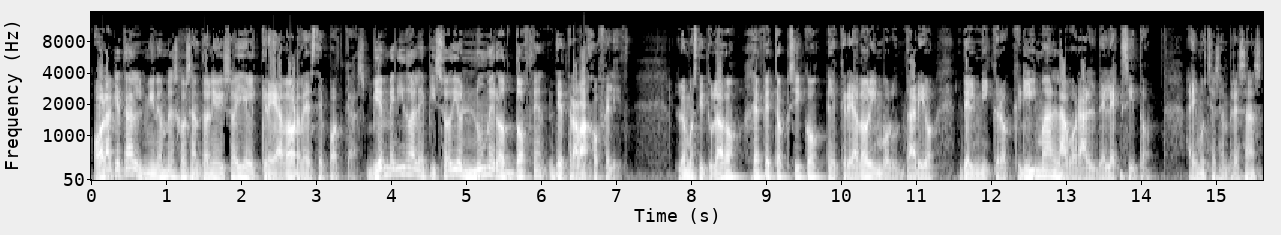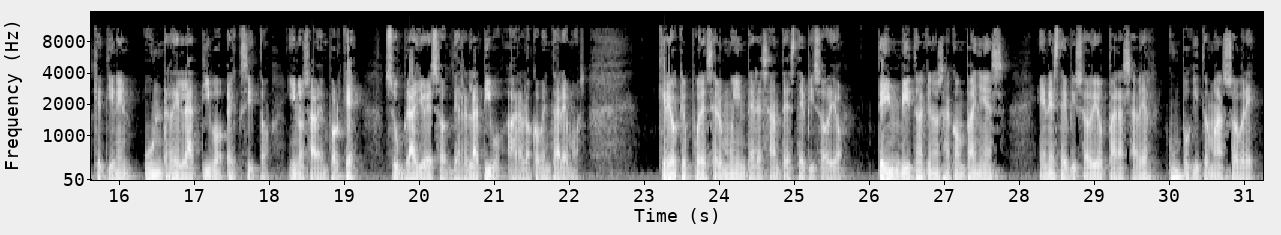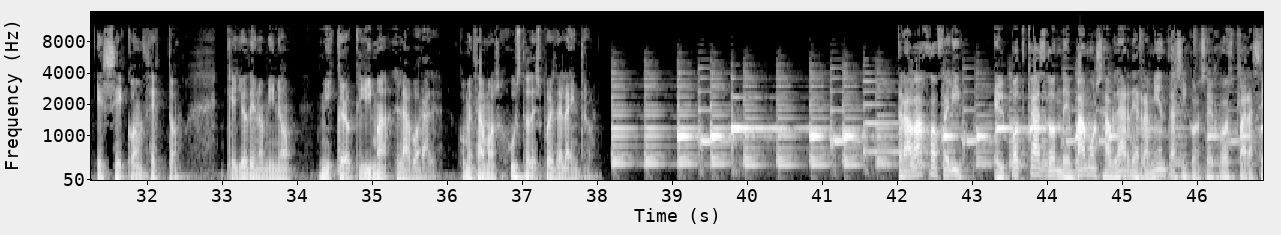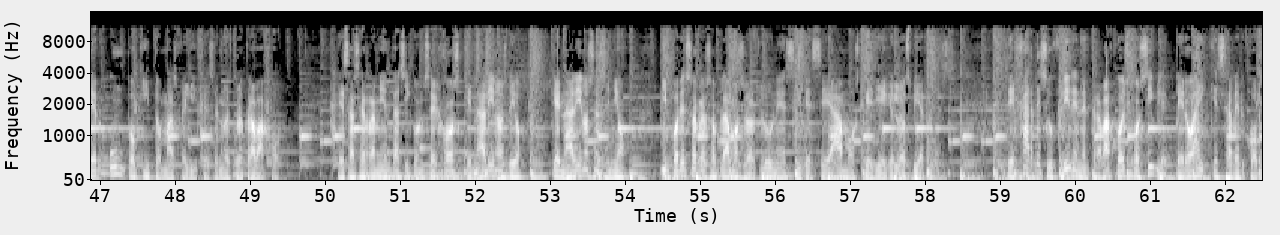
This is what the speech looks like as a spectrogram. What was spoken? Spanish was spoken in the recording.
Hola, ¿qué tal? Mi nombre es José Antonio y soy el creador de este podcast. Bienvenido al episodio número 12 de Trabajo Feliz. Lo hemos titulado Jefe Tóxico, el creador involuntario del microclima laboral del éxito. Hay muchas empresas que tienen un relativo éxito y no saben por qué. Subrayo eso de relativo, ahora lo comentaremos. Creo que puede ser muy interesante este episodio. Te invito a que nos acompañes en este episodio para saber un poquito más sobre ese concepto que yo denomino microclima laboral. Comenzamos justo después de la intro. Trabajo feliz, el podcast donde vamos a hablar de herramientas y consejos para ser un poquito más felices en nuestro trabajo. Esas herramientas y consejos que nadie nos dio, que nadie nos enseñó, y por eso resoplamos los lunes y deseamos que lleguen los viernes. Dejar de sufrir en el trabajo es posible, pero hay que saber cómo.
